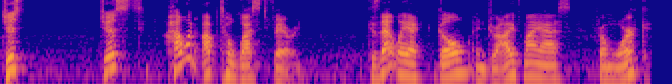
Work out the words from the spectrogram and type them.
just, just how about up to West Ferry? Because that way I could go and drive my ass from work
